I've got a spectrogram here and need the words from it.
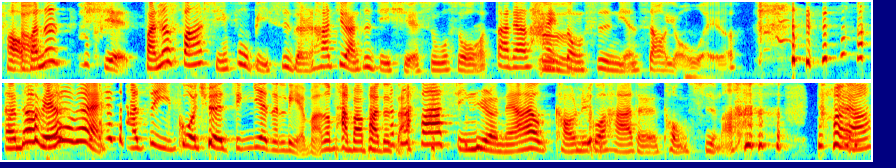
好，反正写，反正发行复笔式的人，他居然自己写书说，大家太嗯重视年少有为了，很特别，对不对？打自己过去的经验的脸嘛，然后啪啪啪的打。他是发行人呢，还有考虑过他的同事吗？对啊，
